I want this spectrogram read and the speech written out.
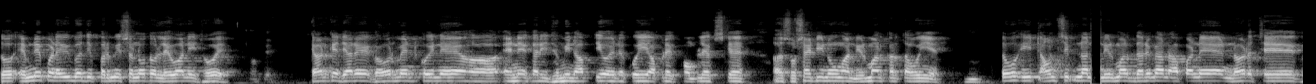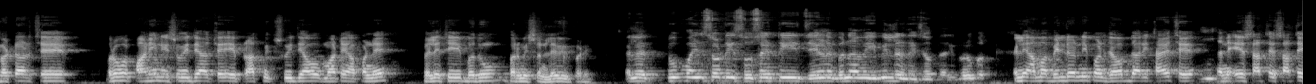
તો એમને પણ એવી બધી પરમિશનો તો લેવાની જ હોય. કારણ કે જ્યારે ગવર્મેન્ટ કોઈને એને કરી જમીન આપતી હોય ને કોઈ આપણે કોમ્પ્લેક્સ કે સોસાયટીનું નિર્માણ કરતા હોઈએ તો એ ટાઉનશીપના નિર્માણ દરમિયાન આપણને નળ છે ગટર છે બરોબર પાણીની સુવિધા છે એ પ્રાથમિક સુવિધાઓ માટે આપણને પહેલેથી બધું પરમિશન લેવી પડે. એટલે ટૂંકમાં ઇન્સોટી સોસાયટી જેણે બનાવી એ બિલ્ડરની જવાબદારી બરોબર? એટલે આમાં બિલ્ડરની પણ જવાબદારી થાય છે અને એ સાથે સાથે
